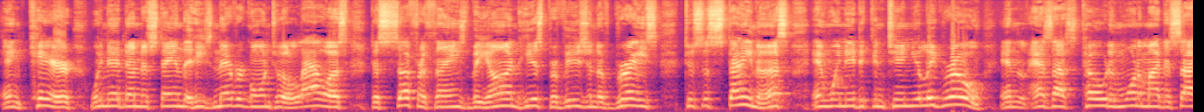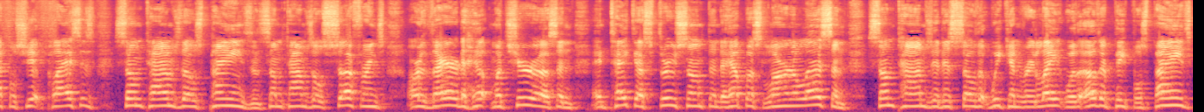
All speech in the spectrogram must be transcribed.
and care. We need to understand that He's never going to allow us to suffer things beyond His provision of grace to sustain us, and we need to continually grow. And as I told in one of my discipleship classes, sometimes those pains and sometimes those sufferings are there to help mature us and, and take us through something to help us learn a lesson. Sometimes it is so that we can relate with other people's pains,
